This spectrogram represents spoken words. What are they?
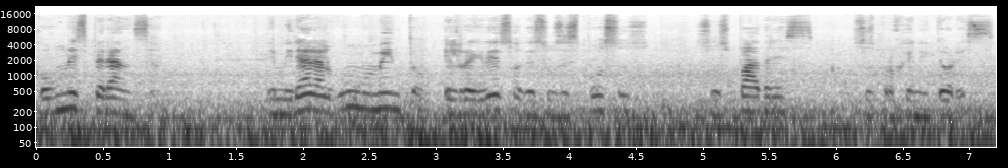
con una esperanza de mirar algún momento el regreso de sus esposos, sus padres, sus progenitores.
